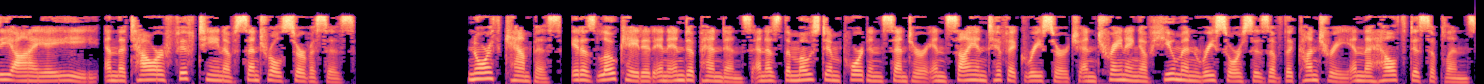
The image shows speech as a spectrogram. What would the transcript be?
and the Tower 15 of Central Services. North Campus, it is located in Independence and is the most important center in scientific research and training of human resources of the country in the health disciplines,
